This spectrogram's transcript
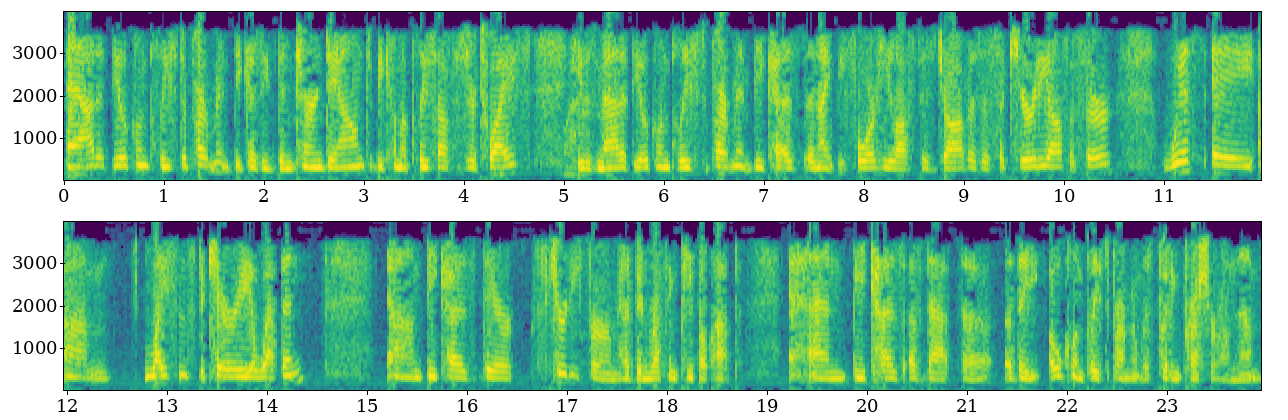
mad at the Oakland Police Department because he'd been turned down to become a police officer twice. He was mad at the Oakland Police Department because the night before he lost his job as a security officer with a um, license to carry a weapon um, because their security firm had been roughing people up. And because of that, the the Oakland Police Department was putting pressure on them,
